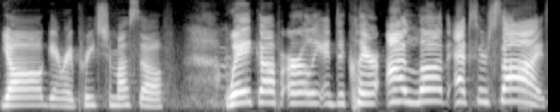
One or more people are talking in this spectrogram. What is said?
Y'all getting ready to preach to myself. Wake up early and declare, I love exercise.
